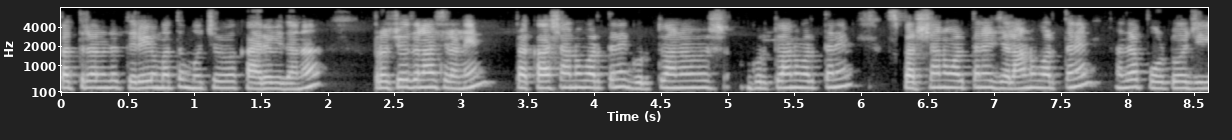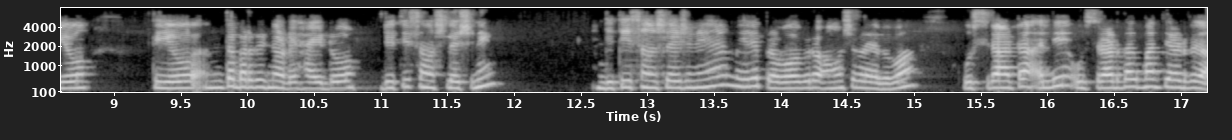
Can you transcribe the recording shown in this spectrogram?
ಪತ್ರಗಳನ್ನು ತೆರೆಯುವ ಮತ್ತು ಮುಚ್ಚುವ ಕಾರ್ಯವಿಧಾನ, ಪ್ರಚೋದನಾ ಚಲನೆ, ಪ್ರಕಾಶಾನುವರ್ತನೆ ಗುರುತ್ವಾನು ಗುರುತ್ವಾನುವರ್ತನೆ, ಸ್ಪರ್ಶಾನುವರ್ತನೆ, ಜಲಾನುವರ್ತನೆ, ಅಂದ್ರೆ ಫೋಟೋ, ಜಿಯೋ ಥಿಯೋ ಅಂತ ಬರ್ತೈತಿ ನೋಡಿ, ಹೈಡ್ರೋ, ದ್ಯುತಿ ಸಂಶ್ಲೇಷಣೆ, ದ್ಯುತಿ ಸಂಶ್ಲೇಷಣೆಯ ಮೇಲೆ ಪ್ರಭಾವ ಬೀರುವ ಅಂಶಗಳು ಯಾವ್ಯಾವ ಉಸಿರಾಟ, ಅಲ್ಲಿ ಉಸಿರಾಟದಾಗ ಮತ್ತೆ ಎರಡು ವಿಧ.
